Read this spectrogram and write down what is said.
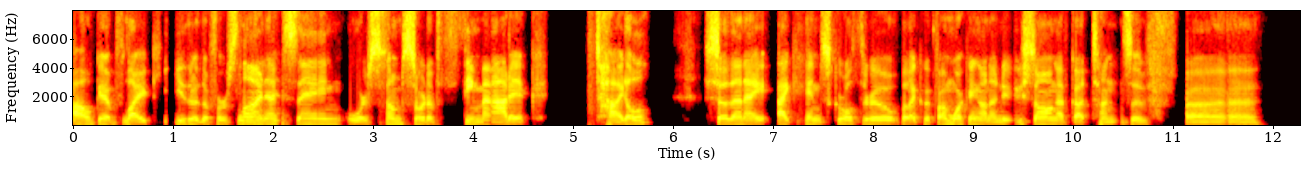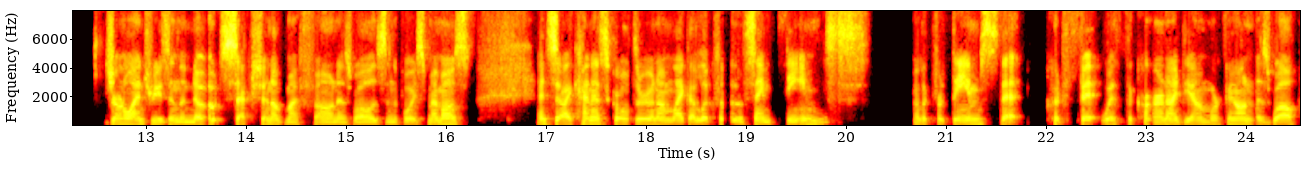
I'll give like either the first line I sang or some sort of thematic title. So then I I can scroll through. Like if I'm working on a new song, I've got tons of uh, journal entries in the notes section of my phone as well as in the voice memos. And so I kind of scroll through and I'm like, I look for the same themes. I look for themes that could fit with the current idea I'm working on as well.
